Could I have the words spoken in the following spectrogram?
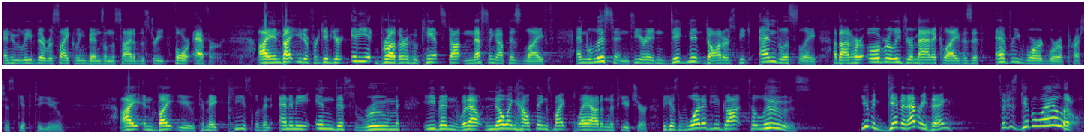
and who leave their recycling bins on the side of the street forever. I invite you to forgive your idiot brother who can't stop messing up his life and listen to your indignant daughter speak endlessly about her overly dramatic life as if every word were a precious gift to you. I invite you to make peace with an enemy in this room, even without knowing how things might play out in the future. Because what have you got to lose? You've been given everything, so just give away a little.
